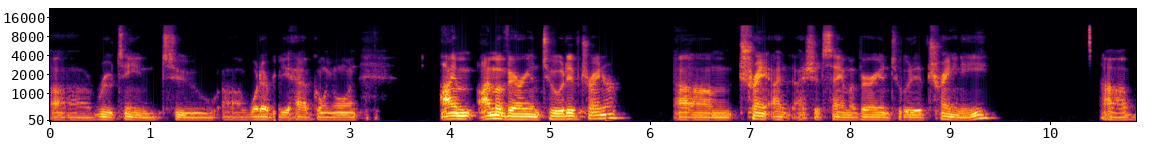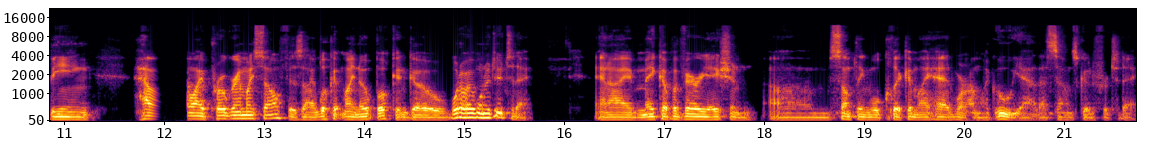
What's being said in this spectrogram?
uh, routine to uh, whatever you have going on. I'm I'm a very intuitive trainer. Um, train I, I should say I'm a very intuitive trainee. Uh, being how I program myself is I look at my notebook and go, what do I want to do today? and I make up a variation. Um, something will click in my head where I'm like, "Oh yeah, that sounds good for today."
